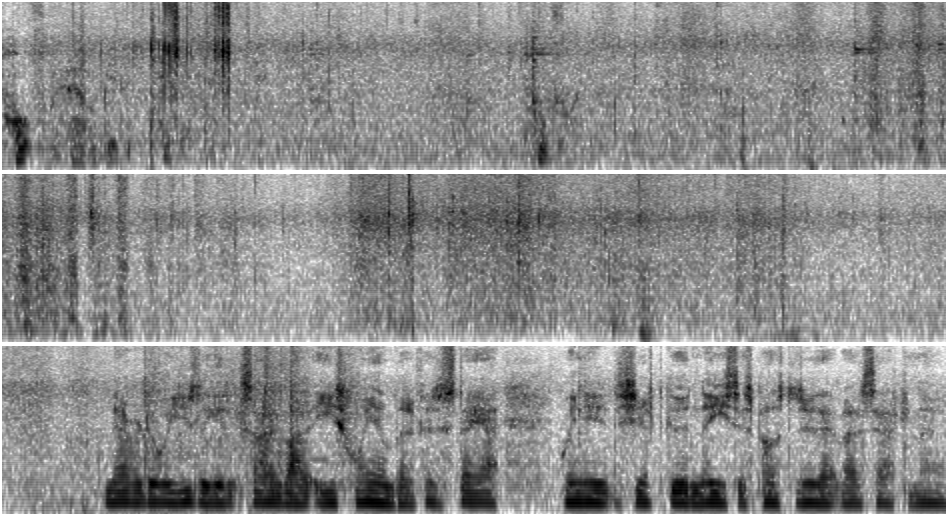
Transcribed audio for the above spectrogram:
Hopefully that'll be the ticket. Hopefully. Never do we usually get excited about an east wind, but if it'll stay out, we need it to shift good and east. It's supposed to do that by this afternoon.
